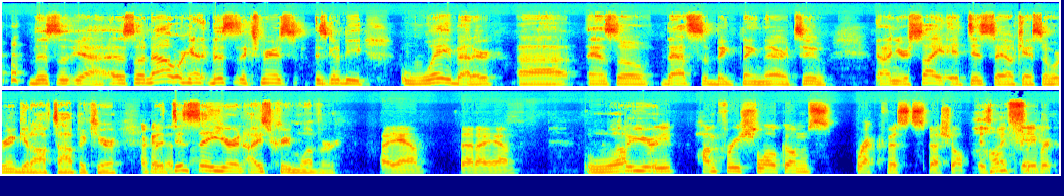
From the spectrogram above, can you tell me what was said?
this is yeah so now we're gonna this experience is gonna be way better uh, and so that's a big thing there too on your site it did say okay so we're gonna get off topic here Okay, but it did fine. say you're an ice cream lover I am. That I am. what are your Humphry, Humphry Slocombe's breakfast special is my Humphry- favorite.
